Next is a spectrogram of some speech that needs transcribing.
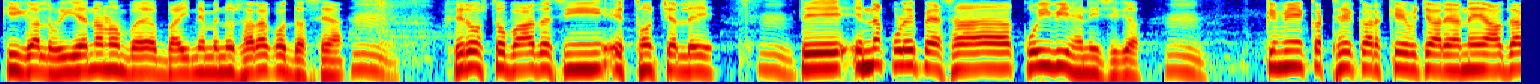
ਕੀ ਗੱਲ ਹੋਈ ਹੈ ਇਹਨਾਂ ਨੂੰ ਬਾ- ਬਾਈ ਨੇ ਮੈਨੂੰ ਸਾਰਾ ਕੁਝ ਦੱਸਿਆ। ਫਿਰ ਉਸ ਤੋਂ ਬਾਅਦ ਅਸੀਂ ਇੱਥੋਂ ਚੱਲੇ ਤੇ ਇਹਨਾਂ ਕੋਲੇ ਪੈਸਾ ਕੋਈ ਵੀ ਹੈ ਨਹੀਂ ਸੀਗਾ। ਹੂੰ। ਕਿਵੇਂ ਇਕੱਠੇ ਕਰਕੇ ਵਿਚਾਰਿਆਂ ਨੇ ਆਪਦਾ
